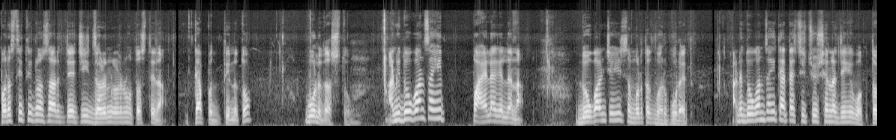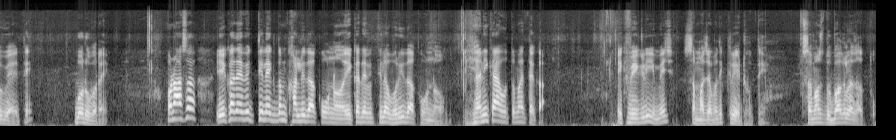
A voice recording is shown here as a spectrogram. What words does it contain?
परिस्थितीनुसार ज्याची जळणघळण होत असते ना त्या पद्धतीनं तो बोलत असतो. आणि दोघांचाही पाहायला गेलं ना दोघांचेही समर्थक भरपूर आहेत. आणि दोघांचंही त्या त्या सिच्युएशनला जे हे वक्तव्य आहे ते बरोबर आहे. पण असं एखाद्या व्यक्तीला एकदम खाली दाखवणं एखाद्या व्यक्तीला वरी दाखवणं ह्यानी काय होतं माहिती आहे का? एक वेगळी इमेज समाजामध्ये क्रिएट होते. समाज दुभागला जातो.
